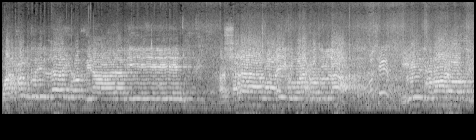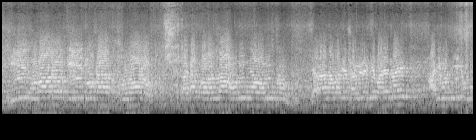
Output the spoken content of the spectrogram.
والحمد لله رب العالمين السلام عليكم ورحمة الله ঈদ মুবারক যারা নামাজে শামিল হতে পারেন নাই আদিমতি উচ্চ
